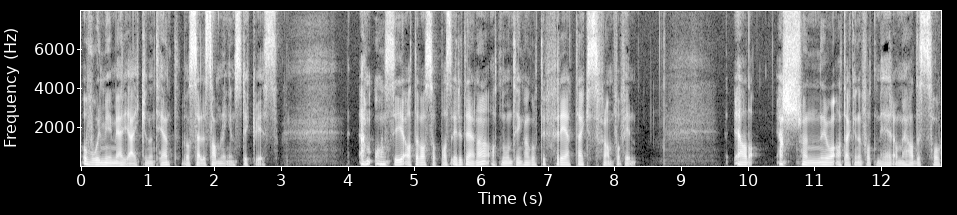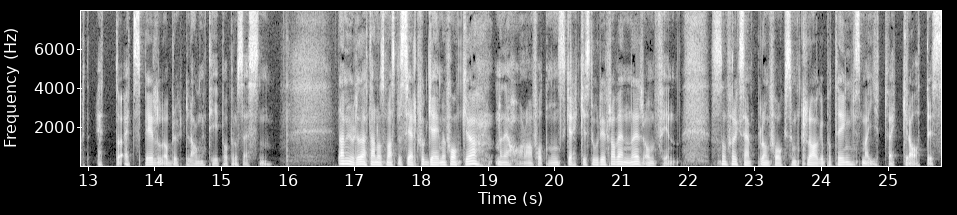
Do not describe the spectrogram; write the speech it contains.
og hvor mye mer jeg kunne tjent ved å selge samlingen stykkevis. Jeg må si at det var såpass irriterende at noen ting har gått til Fretex framfor Finn. Ja da, jeg skjønner jo at jeg kunne fått mer om jeg hadde solgt ett og ett spill og brukt lang tid på prosessen. Det er mulig dette er noe som er spesielt for gamerfolket, men jeg har da fått noen skrekkhistorier fra venner om Finn, som eksempel om folk som klager på ting som er gitt vekk gratis.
